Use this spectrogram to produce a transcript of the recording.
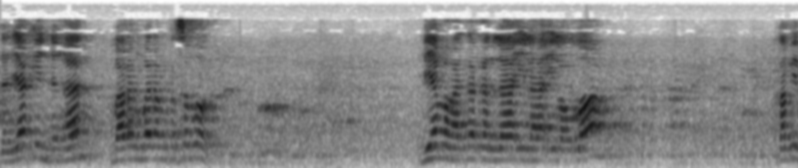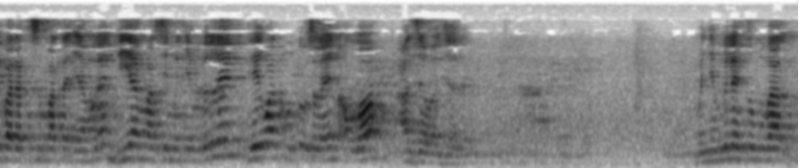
dan yakin dengan barang-barang tersebut. Dia mengatakan la ilaha illallah tapi pada kesempatan yang lain dia masih menyembelih hewan untuk selain Allah Azza wa Jalla. Menyembelih tumbal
